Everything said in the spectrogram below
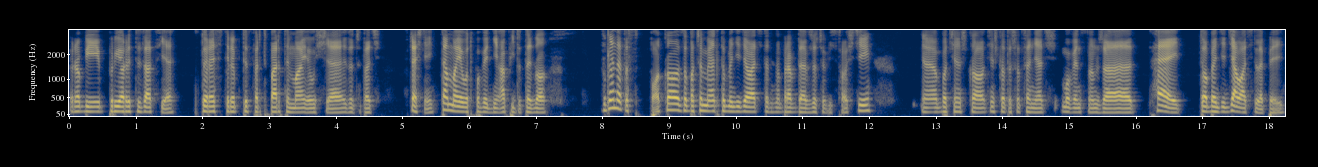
robi priorytetyzację, które skrypty third party mają się zaczytać wcześniej. Tam mają odpowiednie API do tego. Wygląda to spoko, zobaczymy jak to będzie działać tak naprawdę w rzeczywistości, e, bo ciężko, ciężko też oceniać, mówiąc nam, że hej, to będzie działać lepiej.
